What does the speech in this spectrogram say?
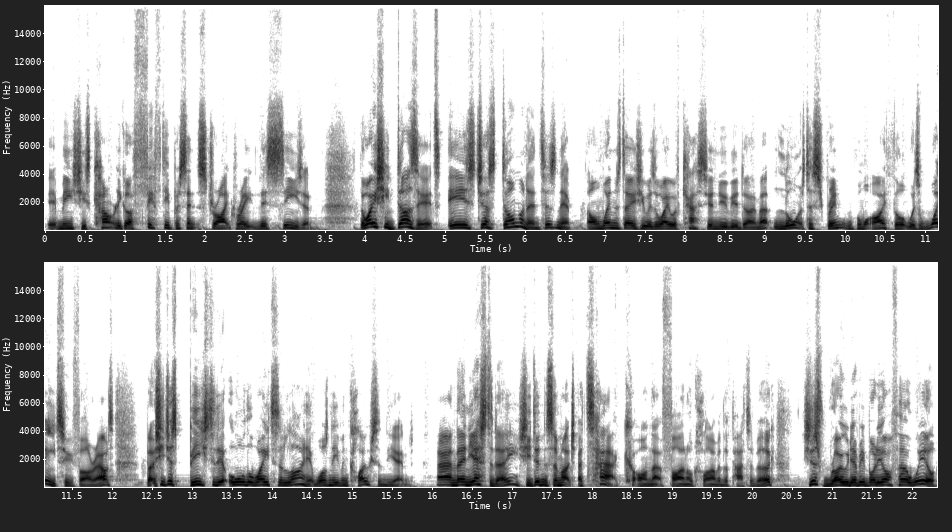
it means she's currently got a 50% strike rate this season. The way she does it is just dominant, isn't it? On Wednesday, she was away with Kasia Niewiadoma, launched a sprint from what I thought was way too far out, but she just beasted it all the way to the line. It wasn't even close in the end. And then yesterday, she didn't so much attack on that final climb of the Paterberg, she just rode everybody off her wheel.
